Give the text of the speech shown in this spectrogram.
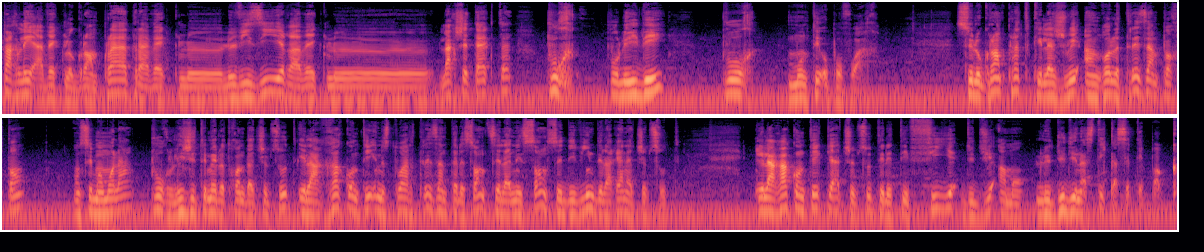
parlé avec le grand prêtre, avec le, vizir, avec l'architecte pour, pour l'aider pour monter au pouvoir. C'est le grand prêtre qui a joué un rôle très important en ce moment-là pour légitimer le trône d'Hatshepsut. Il a raconté une histoire très intéressante, c'est la naissance divine de la reine Hatshepsut. Il a raconté qu'Hatshepsut était fille du dieu Amon, le dieu dynastique à cette époque.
